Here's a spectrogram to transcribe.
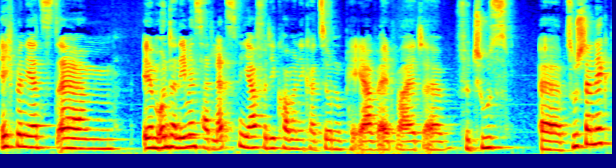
Ich bin jetzt ähm, im Unternehmen seit letztem Jahr für die Kommunikation und PR weltweit äh, für Juice äh, zuständig.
